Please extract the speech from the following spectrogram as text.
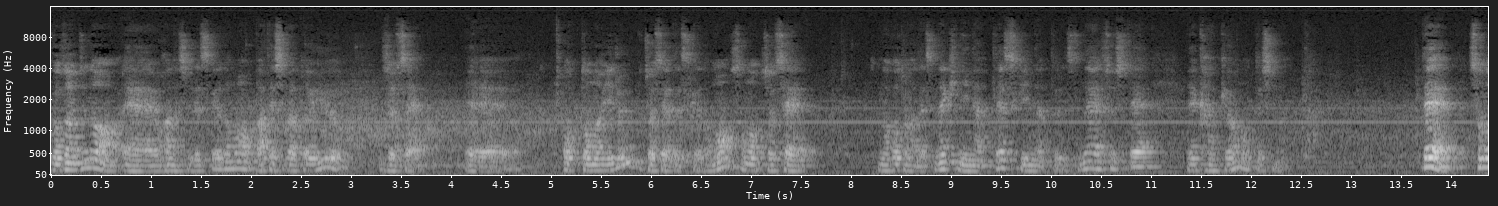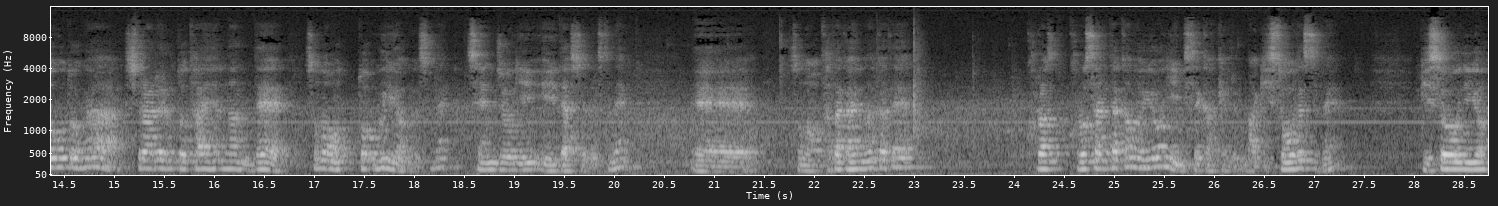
ご存知の、えー、お話ですけれどもバテシバという女性、えー、夫のいる女性ですけれどもその女性のことがですね気になって好きになってですねそして、えー、関係を持ってしまった。でそのことが知られると大変なんでその夫ウィリアムですね戦場に出してですね、えー、その戦いの中で殺されたかのように見せかける、まあ、偽装ですね。偽装によっ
